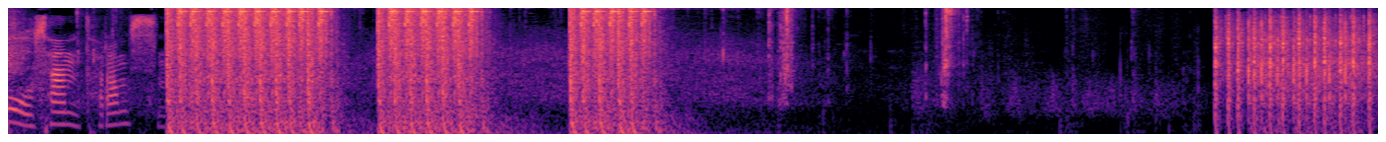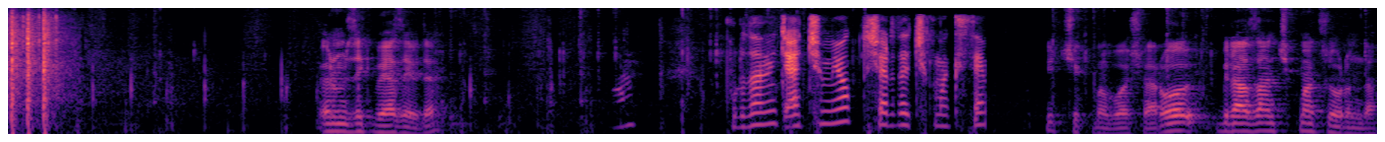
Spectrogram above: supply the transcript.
Oo sen taramışsın. Önümüzdeki beyaz evde. Buradan hiç açım yok. Dışarıda çıkmak istemiyorum. Hiç çıkma boş ver. O birazdan çıkmak zorunda.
